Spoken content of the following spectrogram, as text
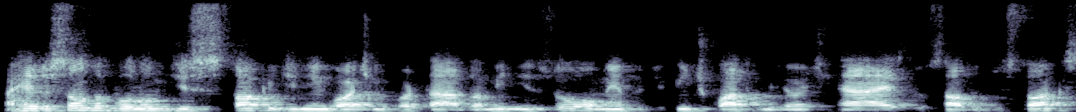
A redução do volume de estoque de lingote importado amenizou o aumento de 24 milhões de reais do saldo de estoques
